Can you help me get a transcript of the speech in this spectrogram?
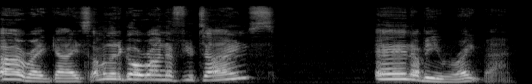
Alright guys, I'm going to let it go around a few times. And I'll be right back.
